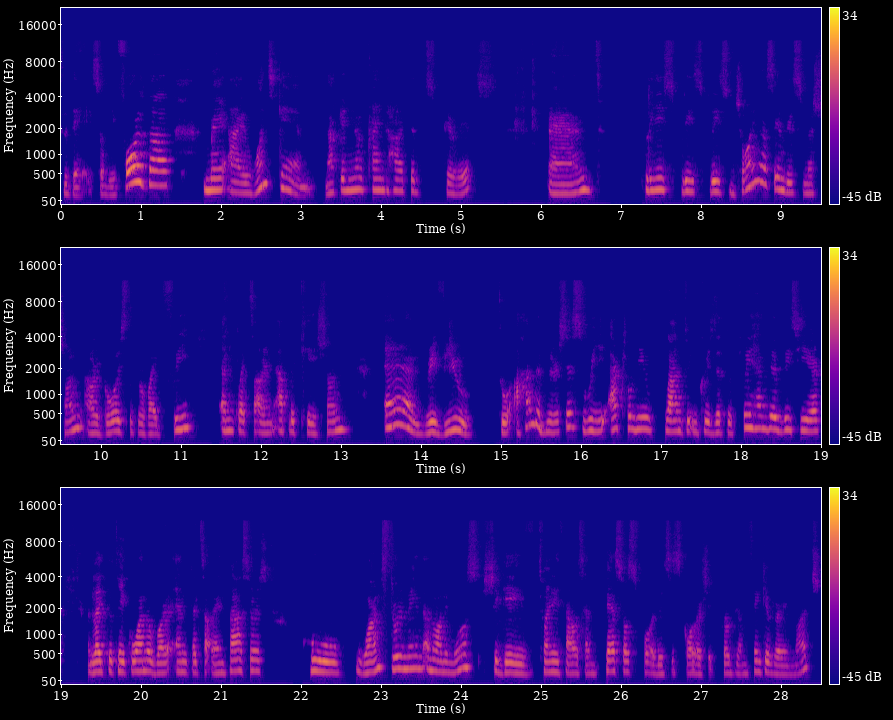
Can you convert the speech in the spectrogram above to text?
today. So before that, may I once again knock in your kind-hearted spirits and please, please, please join us in this mission. Our goal is to provide free NCLEX RN application and review to 100 nurses. We actually plan to increase it to 300 this year. I'd like to take one of our NCLEX RN passers who wants to remain anonymous. She gave 20,000 pesos for this scholarship program. Thank you very much.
